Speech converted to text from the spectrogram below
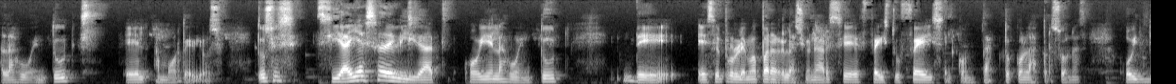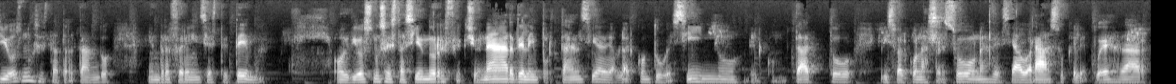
a la juventud el amor de Dios. Entonces, si hay esa debilidad hoy en la juventud de ese problema para relacionarse face to face, el contacto con las personas, hoy Dios nos está tratando en referencia a este tema. Hoy Dios nos está haciendo reflexionar de la importancia de hablar con tu vecino, del contacto visual con las personas, de ese abrazo que le puedes dar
